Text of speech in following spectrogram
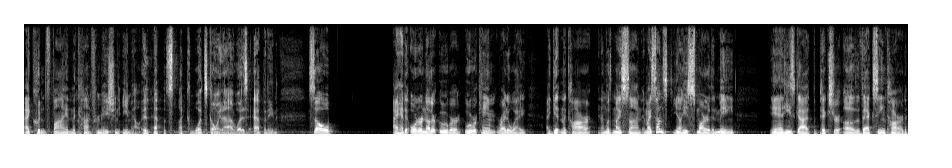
I couldn't find the confirmation email. And I was like, what's going on? What is happening? So I had to order another Uber. Uber came right away. I get in the car and I'm with my son. And my son's, you know, he's smarter than me. And he's got the picture of the vaccine card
